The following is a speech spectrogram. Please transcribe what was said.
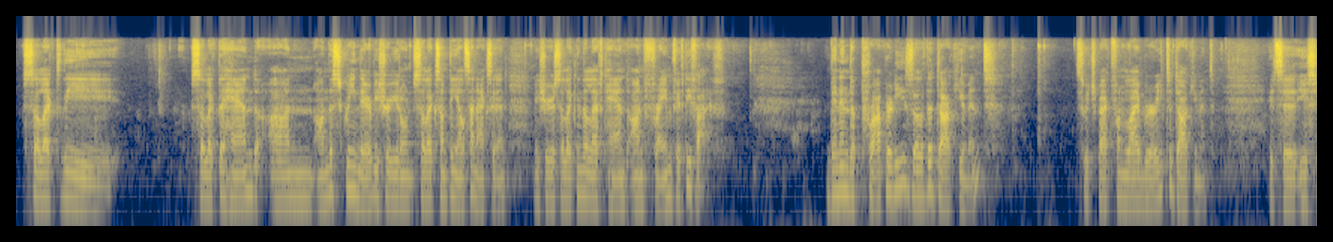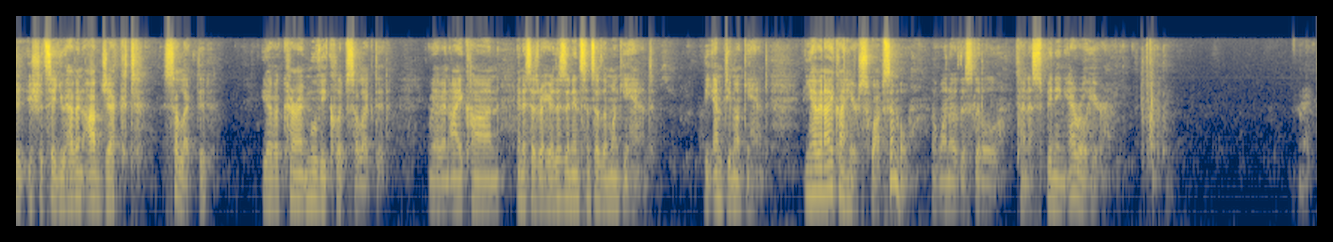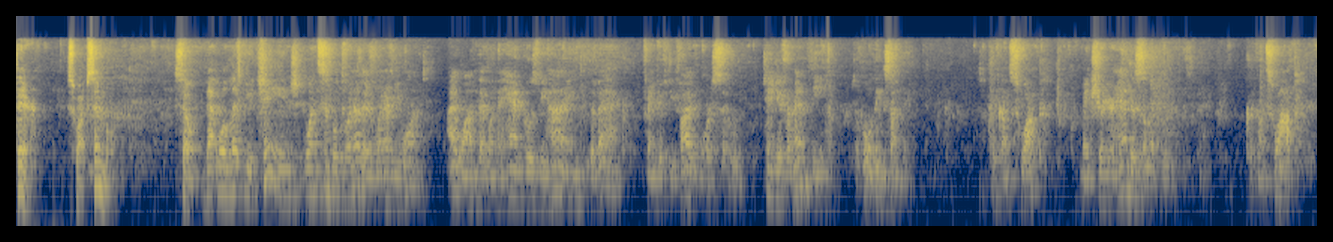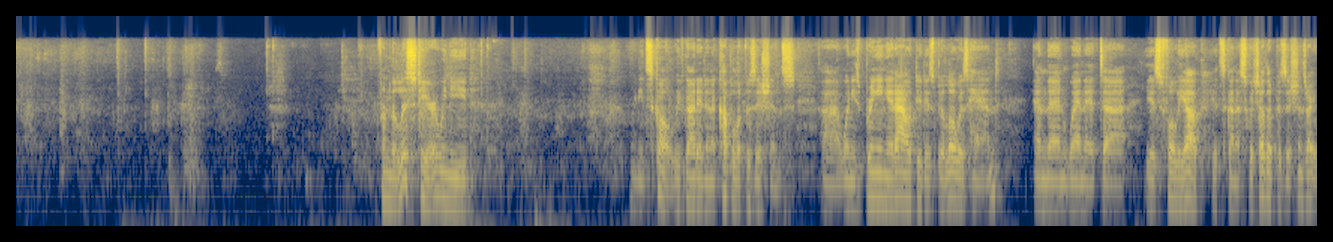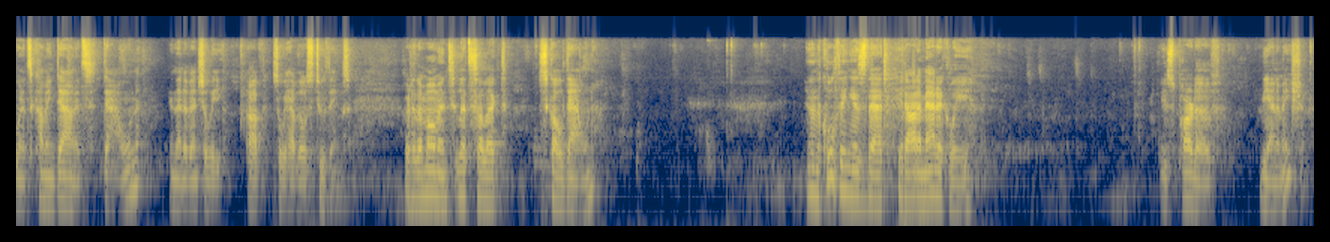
select the select the hand on, on the screen there. Be sure you don't select something else on accident. Make sure you're selecting the left hand on frame 55. Then in the properties of the document, switch back from library to document. It's a, you, should, you should say you have an object selected. You have a current movie clip selected. We have an icon, and it says right here, this is an instance of the monkey hand, the empty monkey hand. And you have an icon here, swap symbol, the one of this little kind of spinning arrow here there, swap symbol. So that will let you change one symbol to another whenever you want. I want that when the hand goes behind the back, frame 55 or so, change it from empty to holding something. Click on swap, make sure your hand is selected. Click on swap. From the list here, we need we need skull. We've got it in a couple of positions. Uh, when he's bringing it out, it is below his hand, and then when it uh, is fully up, it's going to switch other positions, right? When it's coming down, it's down, and then eventually up, so we have those two things. But at the moment, let's select skull down. And then the cool thing is that it automatically is part of the animation.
